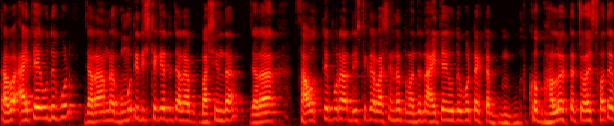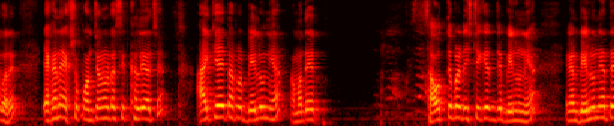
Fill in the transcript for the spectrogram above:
তারপর আইটিআই উদয়পুর, যারা আমরা গুমতি ডিস্ট্রিক্টের যারা বাসিন্দা, যারা সাউথ ত্রিপুরা ডিস্ট্রিক্টের বাসিন্দা, তোমার জন্য আইটিআই উদয়পুরটা একটা খুব ভালো একটা চয়েস হতে পারে। এখানে একশো পঞ্চান্নটা সিট খালি আছে। আইটিআই, তারপর বেলুনিয়া, আমাদের সাউথ ত্রিপুরা ডিস্ট্রিক্টের যে বেলুনিয়া এখানে বেলুনিয়াতে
